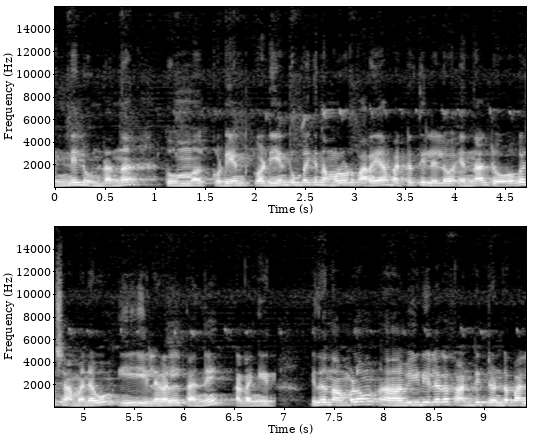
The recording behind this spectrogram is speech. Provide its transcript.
എന്നിലുണ്ടെന്ന് തുമ്മ കൊടിയൻ കൊടിയൻ തുമ്പയ്ക്ക് നമ്മളോട് പറയാൻ പറ്റത്തില്ലല്ലോ. എന്നാൽ രോഗശമനവും ഈ ഇലകളിൽ തന്നെ അടങ്ങി ഇത് നമ്മളും വീഡിയോയിലൊക്കെ കണ്ടിട്ടുണ്ട് പല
